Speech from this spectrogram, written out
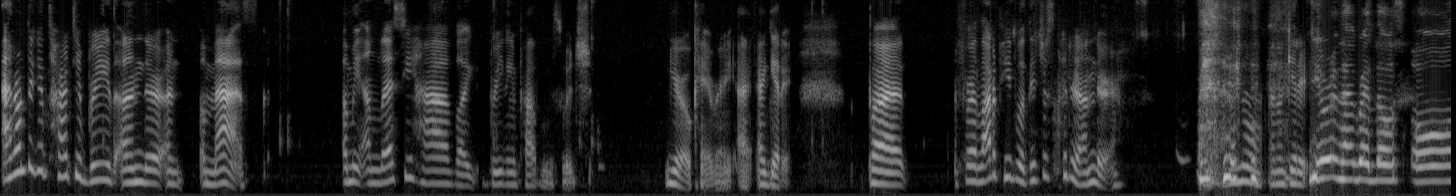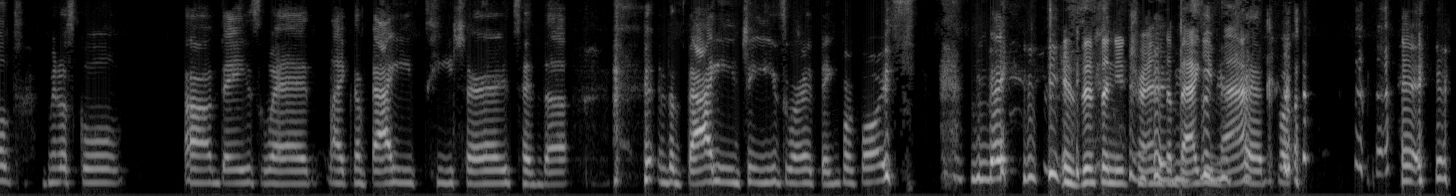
I don't think it's hard to breathe under a, a mask. I mean, unless you have like breathing problems, which you're okay, right? I, I get it. But for a lot of people, they just put it under. I don't. I don't get it. you remember those old middle school um, days when like the baggy t-shirts and the and the baggy jeans were a thing for boys? maybe is this the new trend? The baggy mask. Trend, hey.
